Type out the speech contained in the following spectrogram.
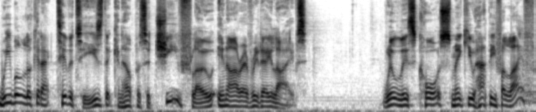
we will look at activities that can help us achieve flow in our everyday lives. Will this course make you happy for life?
